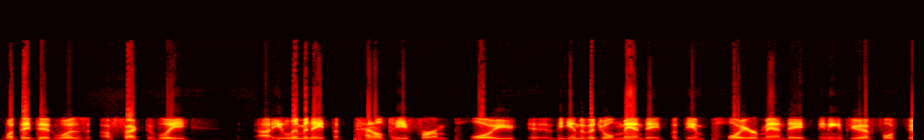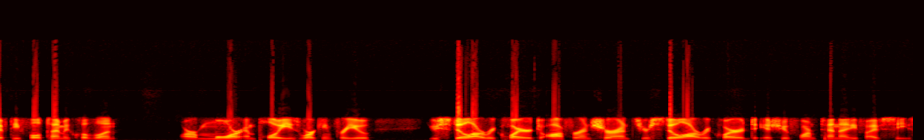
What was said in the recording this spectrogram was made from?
What they did was effectively uh, eliminate the penalty for employee uh, the individual mandate, but the employer mandate, meaning if you have full, 50 full-time equivalent or more employees working for you, you still are required to offer insurance. You still are required to issue Form 1095Cs.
